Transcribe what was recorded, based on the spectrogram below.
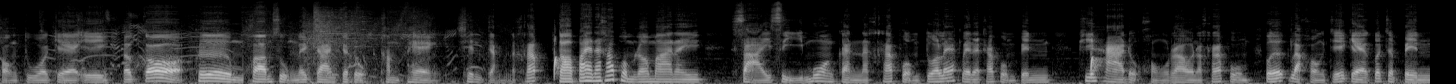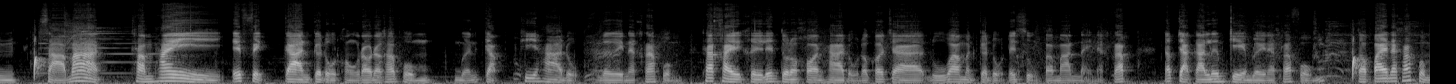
ของตัวแกเอง แล้วก็เพิ่มความสูงในการกระโดดคำแพงเช่นกันนะครับ ต่อไปนะครับผมเรามาใน สายสีม่วงกันนะครับผมตัวแรกเลยนะครับผมเป็นพี่ฮาโดะของเรานะครับผมเปิร์กหลักของเจ๊แกก็จะเป็นสามารถทำให้เอฟเฟกต์การกระโดดของเรานะครับผมเหมือนกับพี่ฮาโดะเลยนะครับผมถ้าใครเคยเล่นตัวละครฮาโดะเราก็จะรู้ว่ามันกระโดดได้สูงประมาณไหนนะครับนับจากการเริ่มเกมเลยนะครับผม ต่อไปนะครับผม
